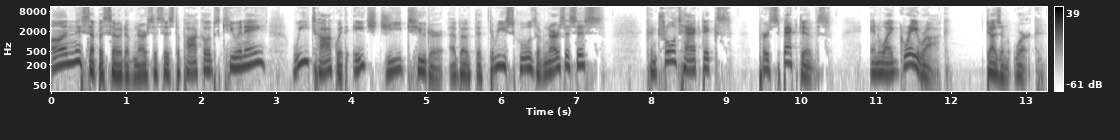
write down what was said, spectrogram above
On this episode of Narcissist Apocalypse Q&A, we talk with H.G. Tudor about the three schools of narcissists, control tactics, perspectives, and why gray rock doesn't work.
